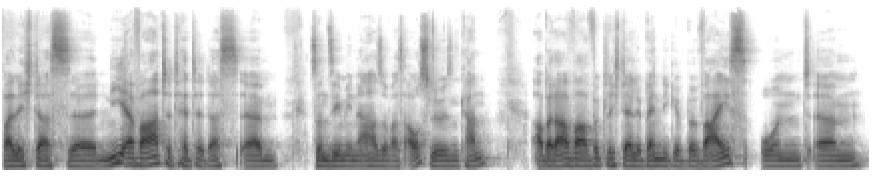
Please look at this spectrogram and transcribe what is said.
weil ich das äh, nie erwartet hätte, dass ähm, so ein Seminar sowas auslösen kann. Aber da war wirklich der lebendige Beweis und ähm,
